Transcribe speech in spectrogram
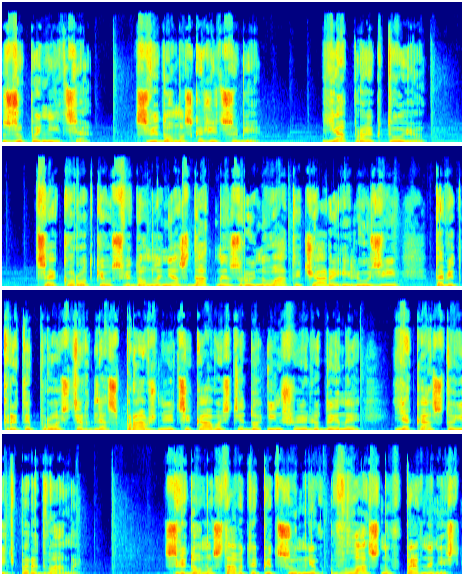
зупиніться. Свідомо скажіть собі: Я проєктую. Це коротке усвідомлення здатне зруйнувати чари ілюзії та відкрити простір для справжньої цікавості до іншої людини, яка стоїть перед вами. Свідомо ставити під сумнів власну впевненість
